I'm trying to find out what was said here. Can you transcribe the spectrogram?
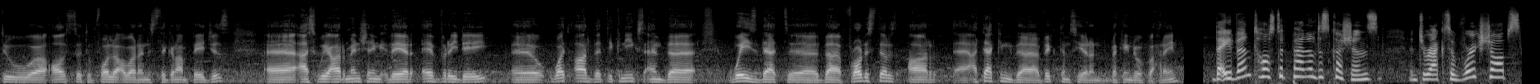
to uh, also to follow our Instagram pages. As we are mentioning there every day, what are the techniques and the ways that the fraudsters are attacking the victims here in the Kingdom of Bahrain. The event hosted panel discussions, interactive workshops,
